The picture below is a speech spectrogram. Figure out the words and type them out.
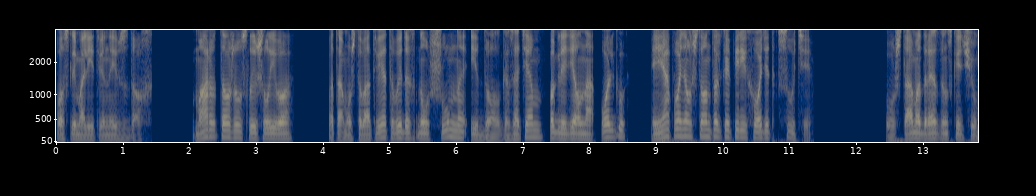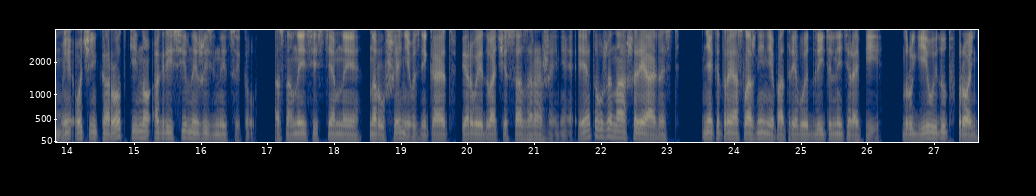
послемолитвенный вздох. Мару тоже услышал его, потому что в ответ выдохнул шумно и долго, затем поглядел на Ольгу, и я понял, что он только переходит к сути. У штамма дрезденской чумы очень короткий, но агрессивный жизненный цикл. Основные системные нарушения возникают в первые два часа заражения, и это уже наша реальность. Некоторые осложнения потребуют длительной терапии, другие уйдут в хронь.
